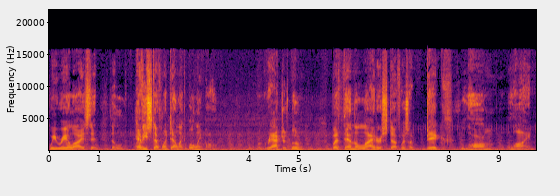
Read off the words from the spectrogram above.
we realized that the heavy stuff went down like a bowling ball reactors, boom. But then the lighter stuff was a big, long line.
